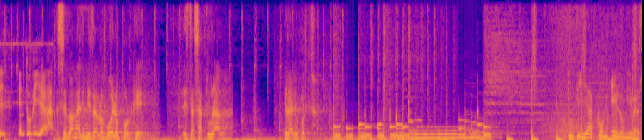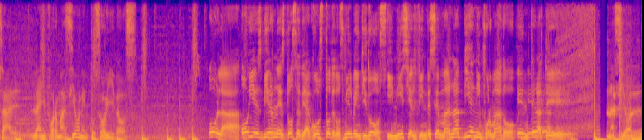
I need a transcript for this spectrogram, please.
hoy en tu día. Se van a limitar los vuelos porque está saturado el aeropuerto. Tu día con el Universal. La información en tus oídos. Hola, hoy es viernes 12 de agosto de 2022. Inicia el fin de semana bien informado. Entérate. Nación.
